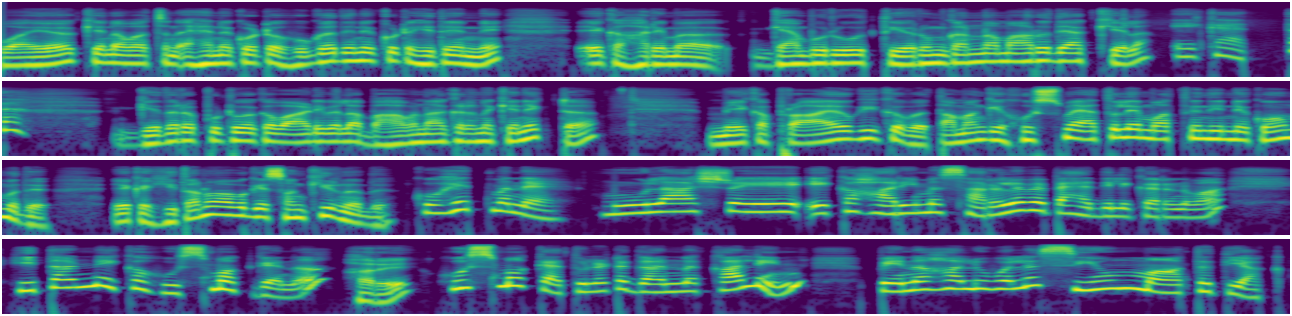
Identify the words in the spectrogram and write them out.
වය කියන වචන ඇහෙනකොට හුඟ දෙනෙකුට හිතෙන්නේ ඒක හරිම ගැඹුරු තේරුම් ගන්න අමාරු දෙයක් කියලා. ඒක ඇත්ත. ගෙදර පුටුවක වාඩි වෙලා භාවනා කරන කෙනෙක්ට මේක ප්‍රායෝගිකව තමන්ගේ හුස්ම ඇතුලේ මත්විඳින්නේ කොහොමද? ඒක හිතනවා වගේ සංකීර්ණද? කොහෙත්ම නෑ. මූලාශ්‍රයේ ඒක හරීම සරලව පැහැදිලි කරනවා. හිතන්නේ එක හුස්මක් ගැන. හරි. හුස්මක් ඇතුළට ගන්න කලින් පෙනහළු වල සියුම් මාතතියක්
